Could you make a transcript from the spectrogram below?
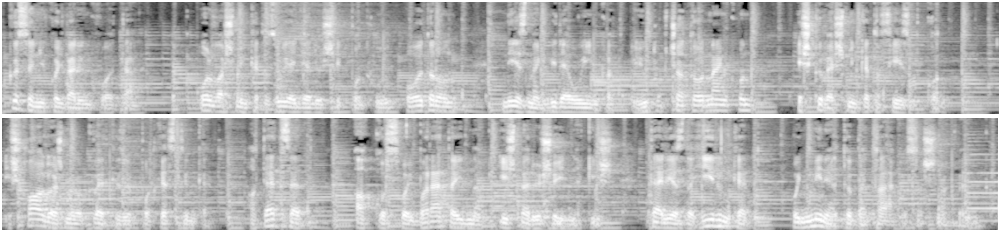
Köszönjük, hogy velünk voltál! Olvasd minket az újegyenlőség.hu oldalon, nézd meg videóinkat a YouTube csatornánkon, és kövess minket a Facebookon. És hallgass meg a következő podcastünket. Ha tetszett, akkor szólj barátaidnak, ismerősöidnek is. Terjezd a hírünket, hogy minél többen találkozhassanak velünk.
